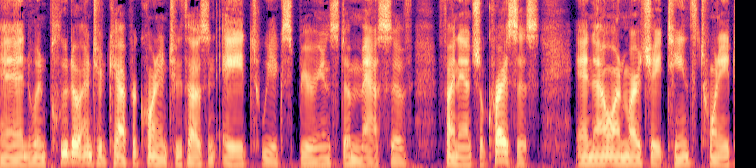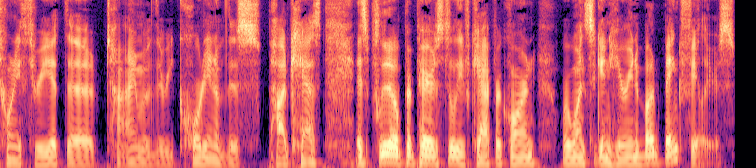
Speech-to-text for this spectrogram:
And when Pluto entered Capricorn in 2008, we experienced a massive financial crisis. And now on March 18th, 2023, at the time of the recording of this podcast, as Pluto prepares to leave Capricorn, we're once again hearing about bank failures.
